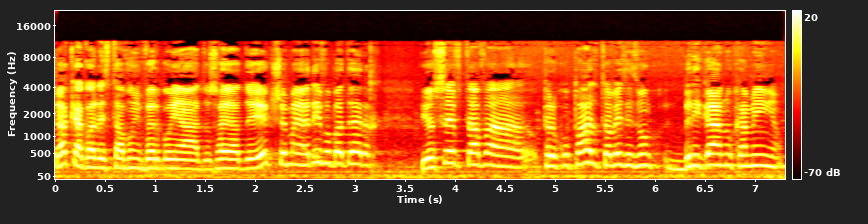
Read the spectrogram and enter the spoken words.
já que agora estavam envergonhados, Yosef estava preocupado, talvez eles vão brigar no caminho.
